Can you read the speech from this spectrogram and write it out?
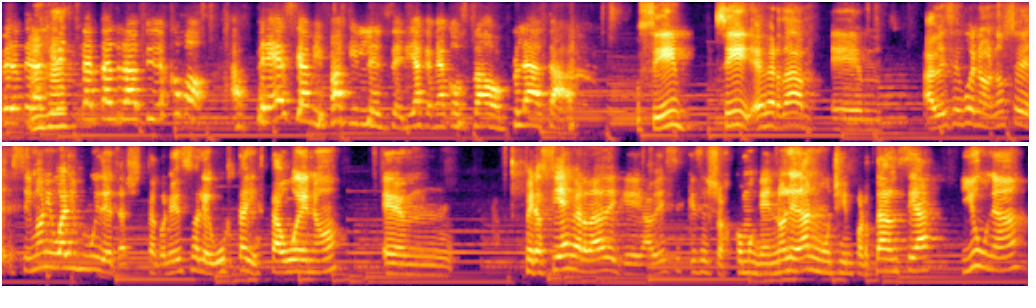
pero te la quieres quitar tan rápido, es como, aprecia mi fucking lencería que me ha costado plata. Sí, sí, es verdad. Em, a veces, bueno, no sé, Simón igual es muy detallista, con eso le gusta y está bueno. Em, pero sí es verdad de que a veces, qué sé yo, es como que no le dan mucha importancia. Y una,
